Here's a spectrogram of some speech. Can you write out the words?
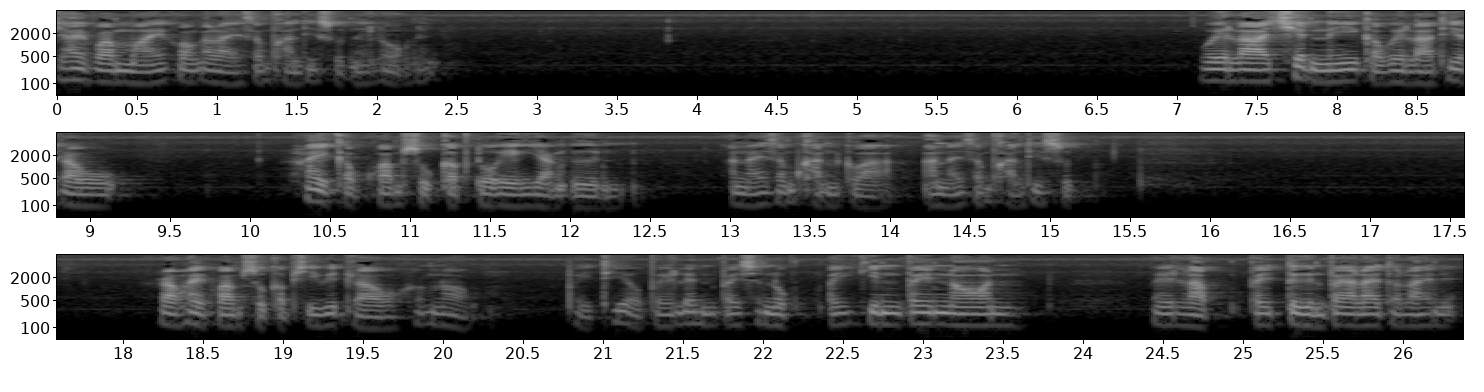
จะให้ความหมายของอะไรสำคัญที่สุดในโลกนี้ เวลาเช่นนี้กับเวลาที่เราให้กับความสุขกับตัวเองอย่างอื่น อันไหนสำคัญกว่า อันไหนสำคัญที่สุด เราให้ความสุขกับชีวิตเราข้างนอก ไปเที่ยวไปเล่นไปสนุกไปกินไปนอน ไปหลับไปตื่นไปอะไรต่ออะไรเนี่ย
